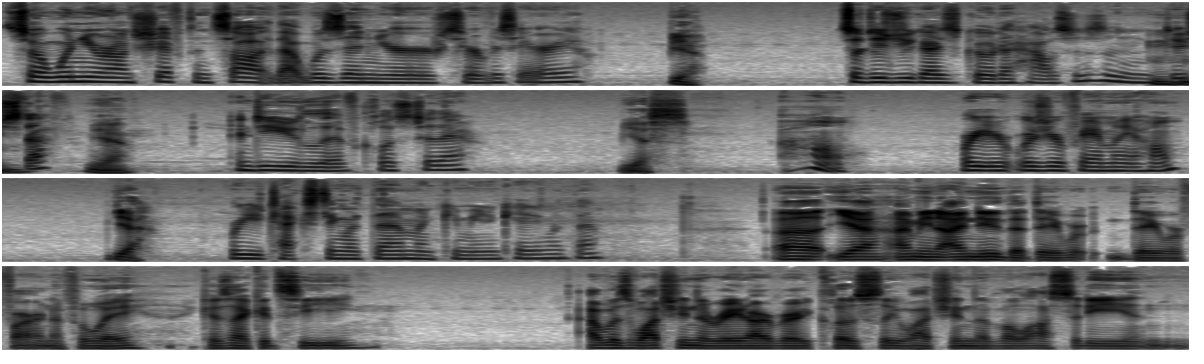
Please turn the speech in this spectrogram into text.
So when you were on shift and saw it, that was in your service area. Yeah. So did you guys go to houses and do Mhm. stuff? Yeah. And do you live close to there? Yes. Oh, were your was your family at home? Yeah. Were you texting with them and communicating with them? Uh, yeah. I mean, I knew that they were they were far enough away because I could see. I was watching the radar very closely, watching the velocity, and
